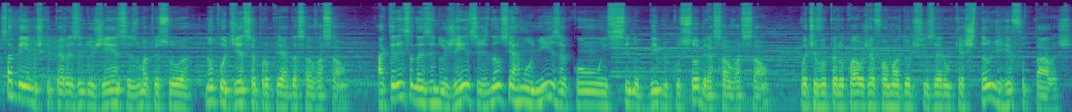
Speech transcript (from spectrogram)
Sabemos que pelas indulgências uma pessoa não podia se apropriar da salvação. A crença nas indulgências não se harmoniza com o ensino bíblico sobre a salvação, motivo pelo qual os reformadores fizeram questão de refutá-las.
